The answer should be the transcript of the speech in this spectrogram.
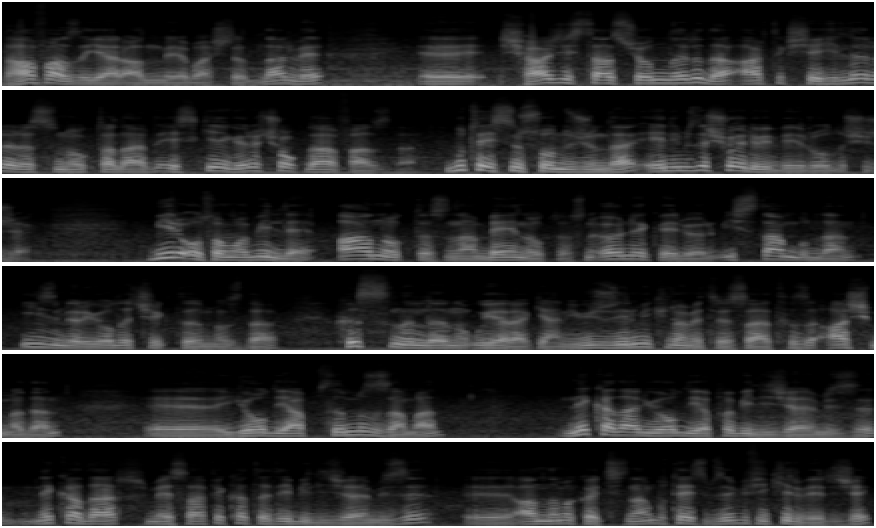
daha fazla yer almaya başladılar ve e, şarj istasyonları da artık şehirler arası noktalarda eskiye göre çok daha fazla. Bu testin sonucunda elimizde şöyle bir veri oluşacak. Bir otomobille A noktasından B noktasına örnek veriyorum İstanbul'dan İzmir'e yola çıktığımızda hız sınırlarına uyarak yani 120 km saat hızı aşmadan e, yol yaptığımız zaman ne kadar yol yapabileceğimizi, ne kadar mesafe kat edebileceğimizi e, anlamak açısından bu test bize bir fikir verecek.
